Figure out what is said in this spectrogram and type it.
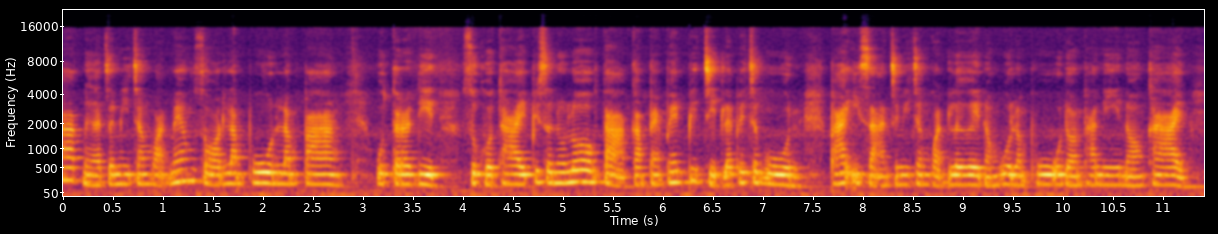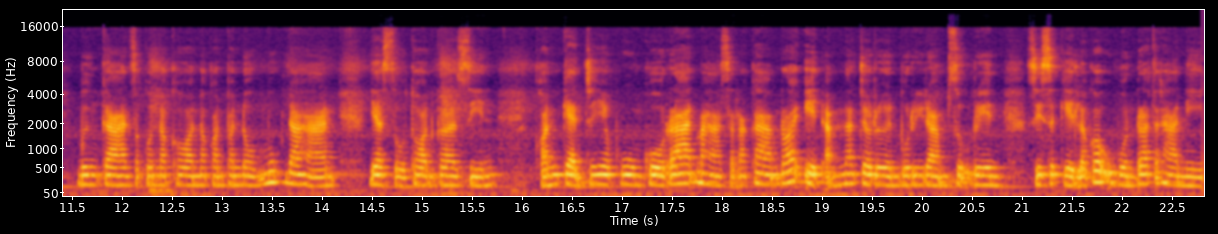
ภาคเหนือจะมีจังหวัดแม่ฮ่องสอน ลำพูน ลำปาง อุตรดิตถ์ สุโขทัย พิษณุโลก ตาก กำแพงเพชร พิจิตร และเพชรบูรณ์ ภาคอีสานจะมีจังหวัดเลย หนองบัวลำพู อุดรธานี หนองคาย บึงกาฬ สกลนคร นครพนม มุกดาหารยโสธร กาฬสินธุ์ อนแก่นชัยภูมิโคราช มหาสารคาม ร้อยเอ็ดอำนาจเจริญ บุรีรัมย์สุรินทร์ศรีสะเกษแล้วก็อุบลราชธานี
